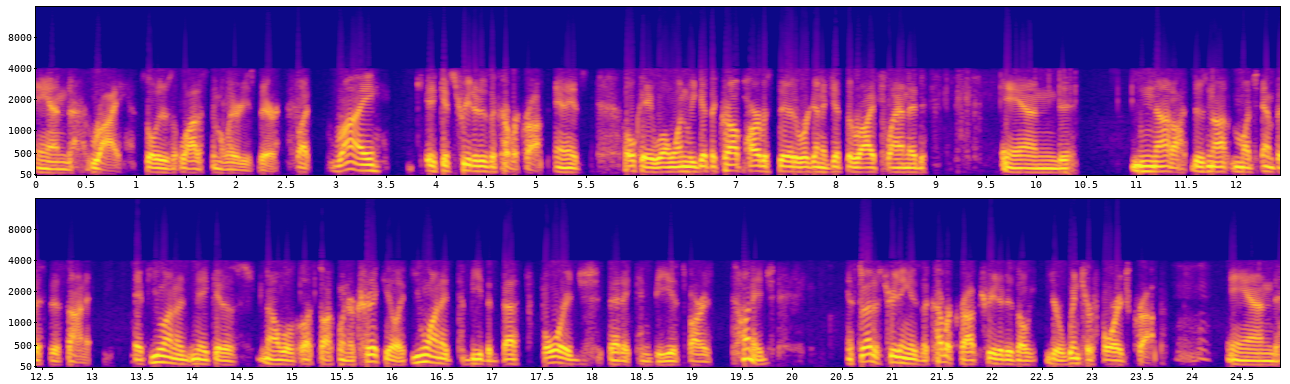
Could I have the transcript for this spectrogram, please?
and rye, so there's a lot of similarities there. But rye it gets treated as a cover crop and it's okay well when we get the crop harvested we're going to get the rye planted and not a, there's not much emphasis on it. If you want to make it as now, we'll, let's talk winter triticale. If you want it to be the best forage that it can be as far as tonnage, instead of treating it as a cover crop, treat it as a, your winter forage crop, mm-hmm. and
